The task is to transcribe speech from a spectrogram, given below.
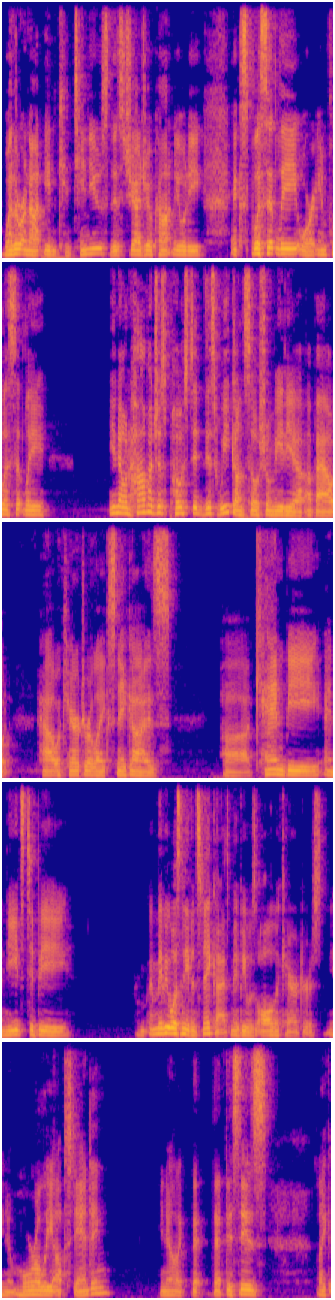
whether or not it continues this G.I. Joe continuity explicitly or implicitly, you know, and Hama just posted this week on social media about how a character like Snake Eyes uh, can be and needs to be and maybe it wasn't even Snake Eyes. Maybe it was all the characters. You know, morally upstanding. You know, like that. That this is like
